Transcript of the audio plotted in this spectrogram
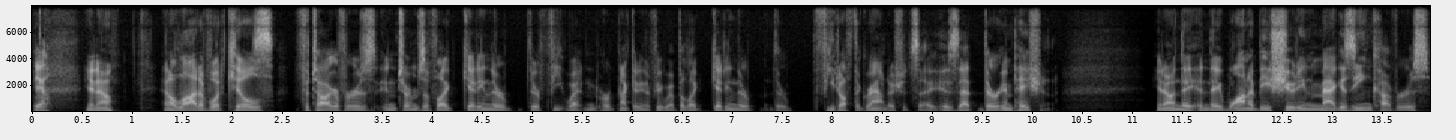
Yeah. you know? And a lot of what kills photographers in terms of like getting their their feet wet and, or not getting their feet wet but like getting their their feet off the ground i should say is that they're impatient. You know and they and they want to be shooting magazine covers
